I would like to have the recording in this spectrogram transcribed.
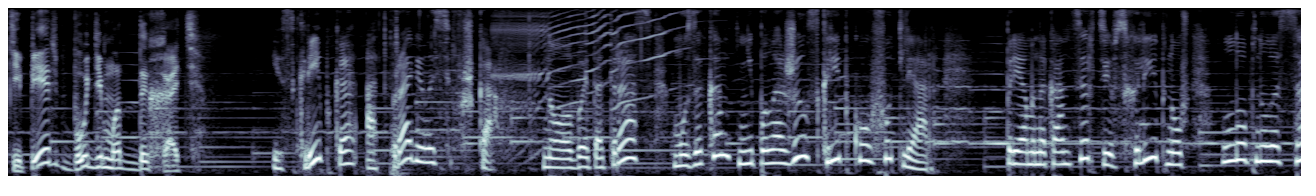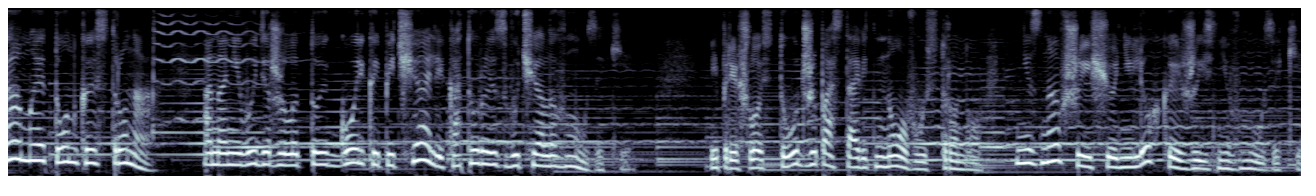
Теперь будем отдыхать. И скрипка отправилась в шкаф. Но в этот раз музыкант не положил скрипку в футляр. Прямо на концерте, всхлипнув, лопнула самая тонкая струна. Она не выдержала той горькой печали, которая звучала в музыке. И пришлось тут же поставить новую струну, не знавшей еще нелегкой жизни в музыке.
